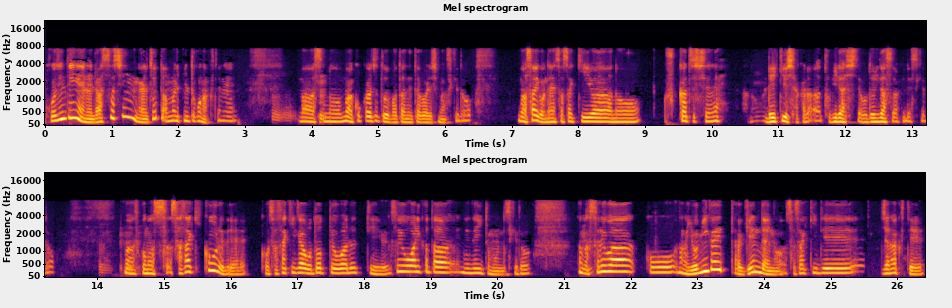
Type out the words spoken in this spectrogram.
個人的にはね、ラストシーンがねちょっとあんまりピンとこなくてね、うんうん。まあ、その、まあ、ここからちょっとまたネタバレしますけど、まあ、最後ね、佐々木は、あの、復活してね、あの霊柩車から飛び出して踊り出すわけですけど、まあ、このさ佐々木コールで、こう、佐々木が踊って終わるっていう、そういう終わり方全然いいと思うんですけど、なんかそれは、こう、なんか蘇った現代の佐々木で、じゃなくて、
